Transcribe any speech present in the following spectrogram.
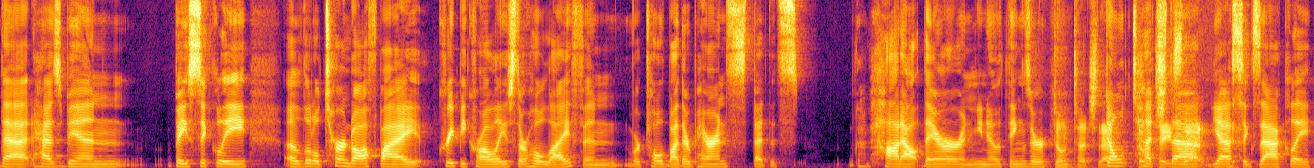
that has been basically a little turned off by creepy crawlies their whole life and were told by their parents that it's hot out there and you know things are don't touch that don't touch don't that. that. yes yeah. exactly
